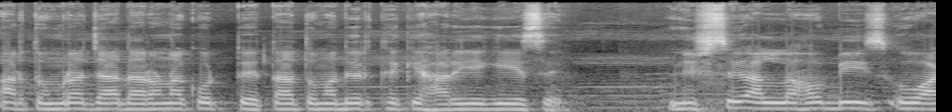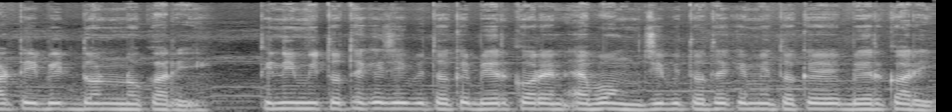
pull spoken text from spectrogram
আর তোমরা যা ধারণা করতে তা তোমাদের থেকে হারিয়ে গিয়েছে। নিশ্চয়ই আল্লাহ বীজ ও আটি বিদণ্ডকারী। তিনি মৃত থেকে জীবিতকে বের করেন এবং জীবিত থেকে মৃতকে বেরকারী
